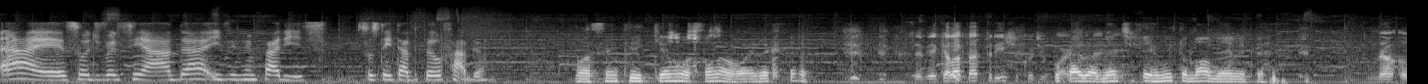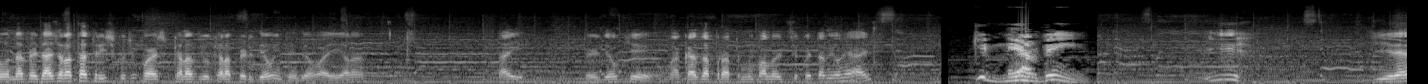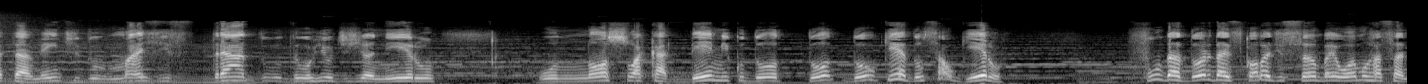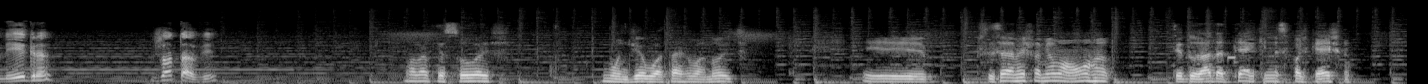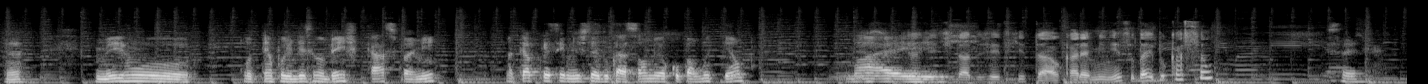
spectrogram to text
Ah, é, sou divorciada e vivo em Paris, sustentado pelo Fábio. Nossa, que, que emoção na voz, né, cara? Você vê que ela tá triste com o O divórcio. casamento né, te fez muito mal mesmo, cara. Não, na verdade ela tá triste com o divórcio, porque ela viu que ela perdeu, entendeu? Aí ela. Tá aí. Perdeu o quê? Uma casa própria no valor de 50 mil reais. Que merda, hein? E diretamente do magistrado do Rio de Janeiro, o nosso acadêmico do do, do o quê? Do Salgueiro. Fundador da escola de samba Eu Amo Raça Negra, JV. Olá, pessoas. Bom dia, boa tarde, boa noite. E, sinceramente, pra mim é uma honra ter durado até aqui nesse podcast, né? Mesmo o tempo hoje em dia sendo bem escasso pra mim, até porque ser ministro da educação me ocupa muito tempo. E a gente Mas. tá do jeito que tá. O cara é ministro da educação. Isso aí.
